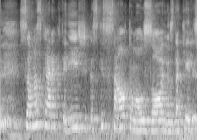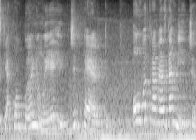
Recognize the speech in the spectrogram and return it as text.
São as características que saltam aos olhos daqueles que acompanham ele de perto ou através da mídia.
